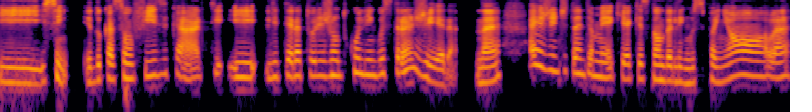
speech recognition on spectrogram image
e sim, educação física, arte e literatura junto com língua estrangeira, né? Aí a gente tem também aqui a questão da língua espanhola,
